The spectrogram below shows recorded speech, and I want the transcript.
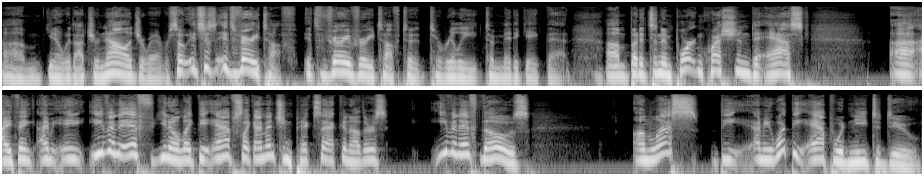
um, you know without your knowledge or whatever. So it's just it's very tough. It's very very tough to to really to mitigate that. Um, but it's an important question to ask. Uh, i think i mean even if you know like the apps like i mentioned pixek and others even if those unless the I mean what the app would need to do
